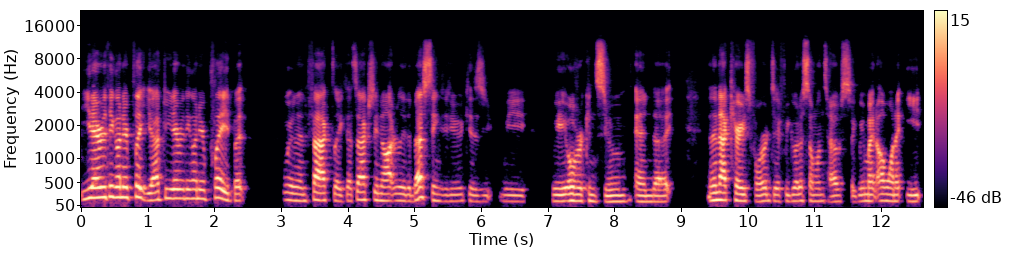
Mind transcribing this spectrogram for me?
eat everything on your plate. You have to eat everything on your plate. But when in fact, like that's actually not really the best thing to do because we we overconsume and uh, and then that carries forward to if we go to someone's house, like we might not want to eat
